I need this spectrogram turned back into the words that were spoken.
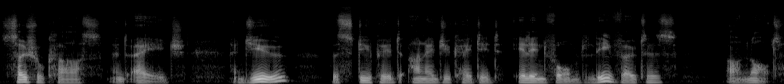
social class and age, and you, the stupid, uneducated, ill-informed Leave voters, are not.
